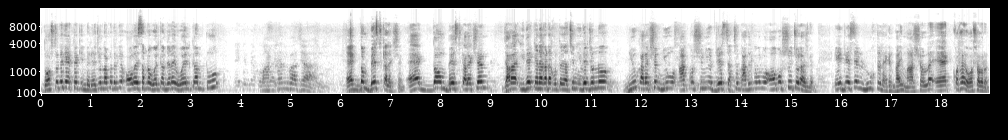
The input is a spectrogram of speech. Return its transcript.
দশটা থেকে একটা কিনবেন। এই জন্য আপনাদেরকে অলওয়েজ আমরা ওয়েলকাম জানাই। ওয়েলকাম টু পাঠান বাজার একদম বেস্ট কালেকশন একদম বেস্ট কালেকশন যারা ঈদের কেনাকাটা করতে যাচ্ছেন ঈদের জন্য নিউ কালেকশন নিউ আকর্ষণীয় ড্রেস চাচ্ছেন তাদেরকে বলব অবশ্যই চলে আসবেন। এই ড্রেসের লুকটা দেখেন ভাই মার্শাল্লাহ এক কথায় অসাধারণ।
